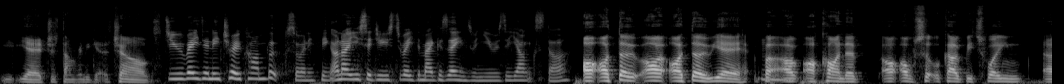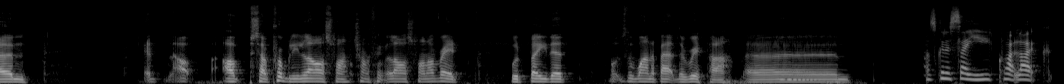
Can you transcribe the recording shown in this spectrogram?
Yeah, just don't really get a chance. Do you read any true crime books or anything? I know you said you used to read the magazines when you was a youngster. I, I do, I, I do, yeah. But Mm. I, I kind of, I, I'll sort of go between. Um, I, I, so probably the last one. I'm trying to think. The last one I read would be the what's the one about the Ripper? Um, I was going to say you quite like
